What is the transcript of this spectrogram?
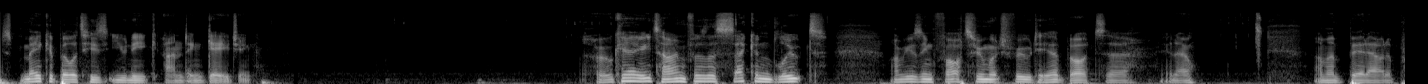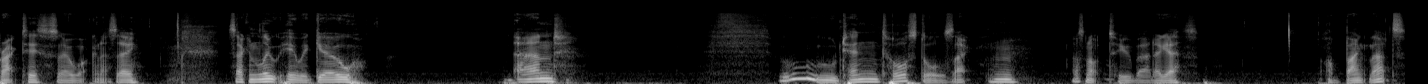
Just make abilities unique and engaging. Okay, time for the second loot. I'm using far too much food here, but, uh, you know, I'm a bit out of practice, so what can I say? Second loot, here we go. And Ooh, 10 torstols. That, hmm, that's not too bad, I guess. I'll bank that.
